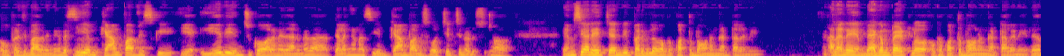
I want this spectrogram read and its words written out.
ఒక ప్రతిపాదన. ఎందుకంటే సీఎం క్యాంప్ ఆఫీస్కి ఏ ఏది ఎంచుకోవాలనే దాని మీద తెలంగాణ సీఎం క్యాంప్ ఆఫీస్కి ఒక చర్చ నడుస్తుంది. ఎంసీఆర్ హెచ్ఆర్డి పరిధిలో ఒక కొత్త భవనం కట్టాలని అలానే బేగంపేటలో ఒక కొత్త భవనం కట్టాలని లేదా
